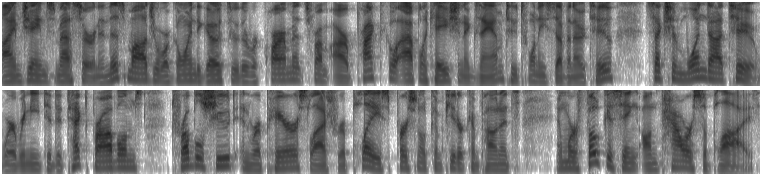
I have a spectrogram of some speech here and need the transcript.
I'm James Messer, and in this module, we're going to go through the requirements from our Practical Application Exam 22702, Section 1.2, where we need to detect problems, troubleshoot, and repair slash replace personal computer components, and we're focusing on power supplies.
